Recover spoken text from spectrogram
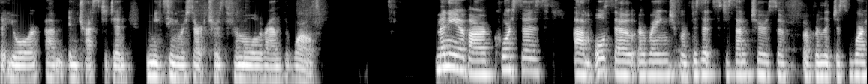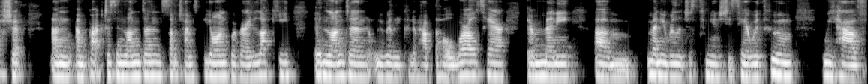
that you're um, interested in, meeting researchers from all around the world. Many of our courses um, also arrange for visits to centres of, of religious worship and, and, practice in London, sometimes beyond. We're very lucky in London we really kind of have the whole world here. There are many, um, many religious communities here with whom we have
